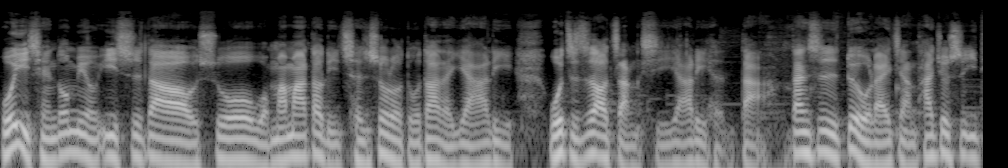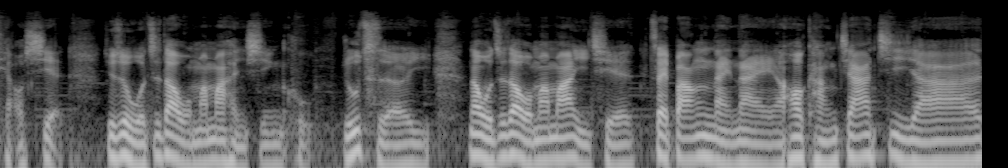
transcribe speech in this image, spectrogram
我以前都没有意识到说我妈妈到底承受了多大的压力。我只知道长媳压力很大，但是对我来讲，它就是一条线，就是我知道我妈妈很辛苦，如此而已。那我知道我妈妈以前在帮奶奶，然后扛家计啊，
